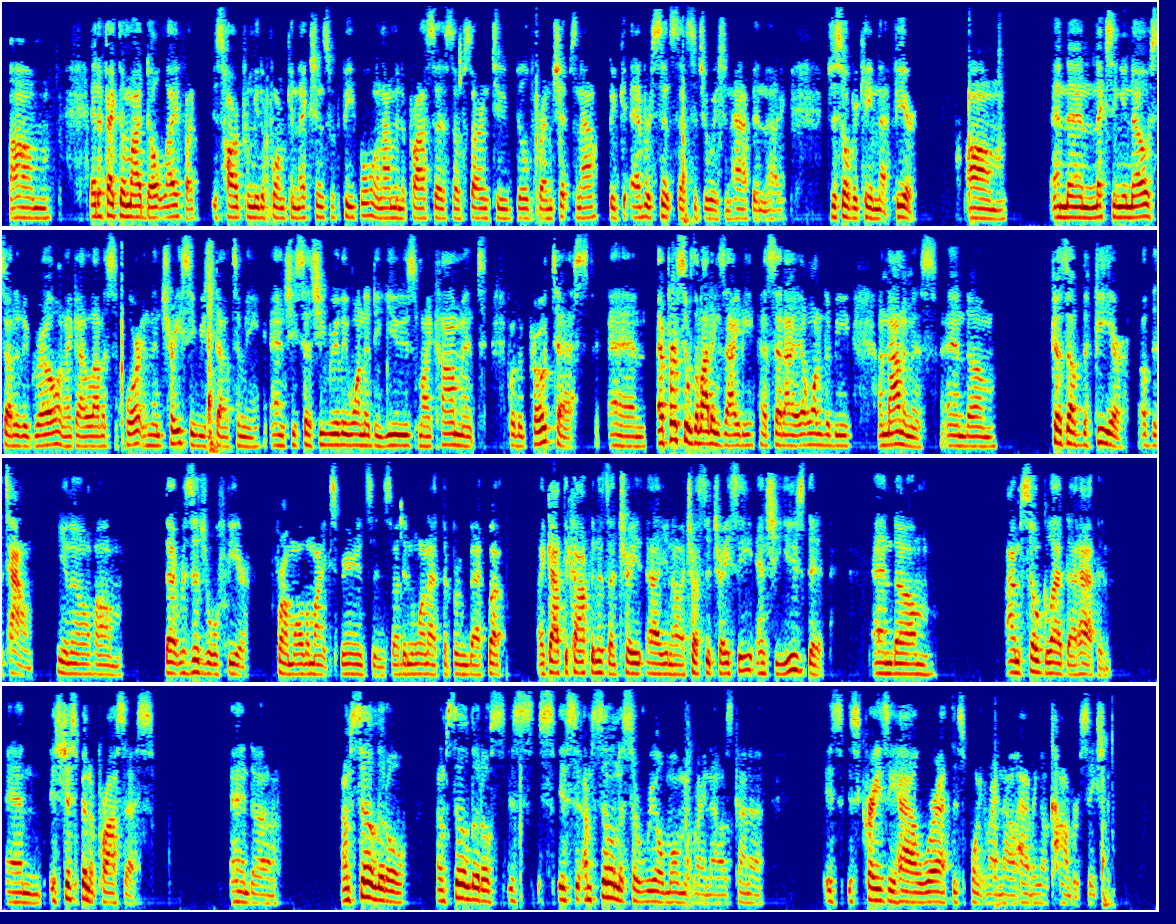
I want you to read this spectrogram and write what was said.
um, it affected my adult life. It's hard for me to form connections with people, and I'm in the process of starting to build friendships now. Because ever since that situation happened, I just overcame that fear. Um, and then next thing you know, started to grow, and I got a lot of support. And then Tracy reached out to me, and she said she really wanted to use my comment for the protest. And at first, there was a lot of anxiety. I said I, I wanted to be anonymous, and um, because of the fear of the town you know, um, that residual fear from all of my experiences. I didn't want to have to bring back up. I got the confidence. I tra- uh, you know, I trusted Tracy and she used it. And, um, I'm so glad that happened. And it's just been a process. And, uh, I'm still a little, I'm still a little, it's, it's, I'm still in a surreal moment right now. It's kind of, it's, it's crazy how we're at this point right now having a conversation.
